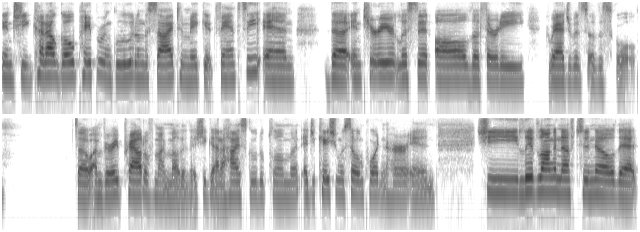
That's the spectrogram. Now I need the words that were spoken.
and she cut out gold paper and glued it on the side to make it fancy. And the interior listed all the 30 graduates of the school. So I'm very proud of my mother that she got a high school diploma. Education was so important to her. And she lived long enough to know that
